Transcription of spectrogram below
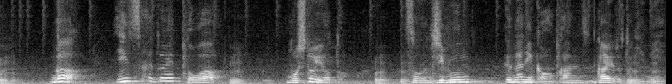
うん。がインサイドヘッドはうん。面白いよと、その自分って何かを考える時に、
